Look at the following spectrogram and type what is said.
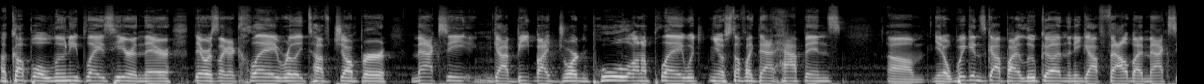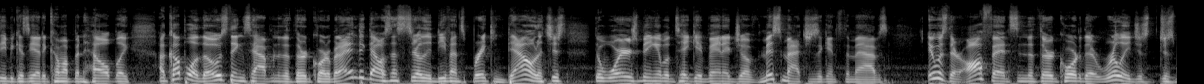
a couple of loony plays here and there. There was like a Clay really tough jumper. Maxi got beat by Jordan Poole on a play, which you know stuff like that happens. Um, you know, Wiggins got by Luka and then he got fouled by Maxi because he had to come up and help. Like a couple of those things happened in the third quarter, but I didn't think that was necessarily defense breaking down. It's just the Warriors being able to take advantage of mismatches against the Mavs. It was their offense in the third quarter that really just just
